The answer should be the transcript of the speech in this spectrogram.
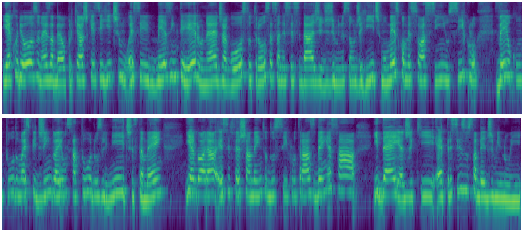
E é curioso, né, Isabel, porque eu acho que esse ritmo, esse mês inteiro, né, de agosto, trouxe essa necessidade de diminuição de ritmo. O mês começou assim, o ciclo veio com tudo, mas pedindo aí um Saturno, os limites também. E agora esse fechamento do ciclo traz bem essa ideia de que é preciso saber diminuir,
